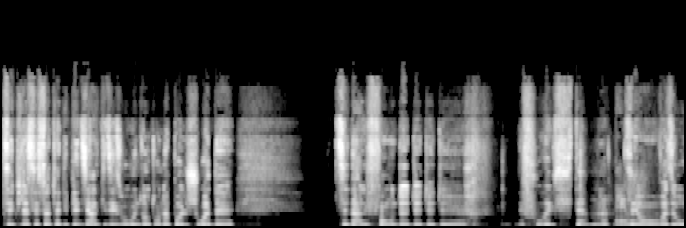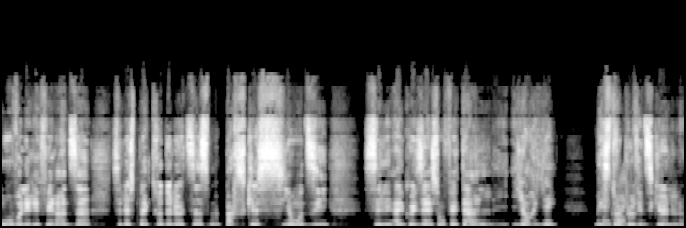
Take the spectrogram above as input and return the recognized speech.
Tu sais, puis là, c'est ça, tu as des pédiatres qui disent, oui, oui, nous autres, on n'a pas le choix de, sais, dans le fond, de, de, de, de, de fourrer le système. Là. Ben Tu sais, oui. On va dire, oui, on va les référer en disant, c'est le spectre de l'autisme, parce que si on dit, c'est alcoolisation fétale, il y a rien. Mais c'est un peu ridicule.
